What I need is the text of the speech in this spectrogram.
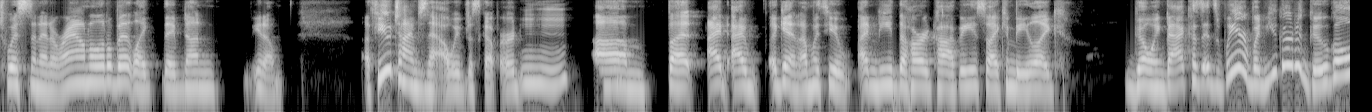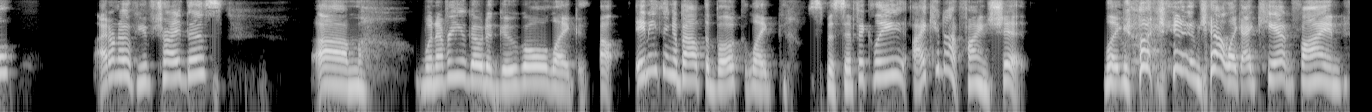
twisting it around a little bit like they've done you know a few times now we've discovered Mm-hmm. um but i i again i'm with you. I need the hard copy so i can be like going back because it's weird when you go to google i don't know if you've tried this um whenever you go to google like uh, anything about the book like specifically i cannot find shit. Like i can't yeah like i can't find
